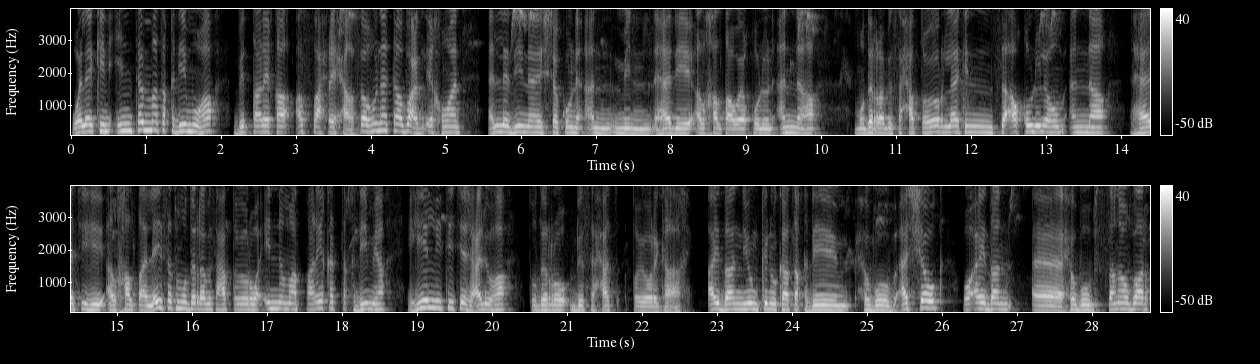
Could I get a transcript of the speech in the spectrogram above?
ولكن إن تم تقديمها بالطريقة الصحيحة. فهناك بعض الإخوان الذين يشتكون أن من هذه الخلطة ويقولون أنها مضرة بصحة الطيور لكن سأقول لهم أن هذه الخلطة ليست مضرة بصحة الطيور وإنما طريقة تقديمها هي التي تجعلها تضر بصحة طيورك أخي. أيضا يمكنك تقديم حبوب الشوك وأيضا آه، حبوب الصنوبر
